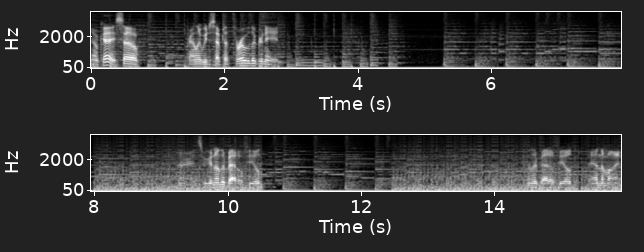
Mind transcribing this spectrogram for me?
Okay, so apparently we just have to throw the grenade. Alright, so we got another battlefield. Another battlefield, and the mine.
